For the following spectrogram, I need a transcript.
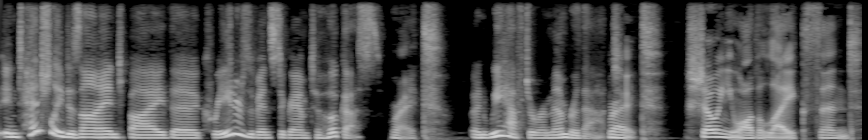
intentionally designed by the creators of instagram to hook us Right. and we have to remember that Right. Showing you all the likes and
